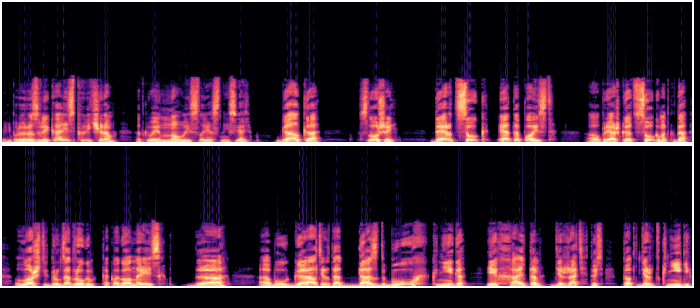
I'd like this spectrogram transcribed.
Они порой развлекались по вечерам, открывая новые словесные связи. «Галка, слушай, Дерцуг — это поезд, а упряжка цугом — это когда лошади друг за другом, как вагон на рейсах». «Да, а бухгалтер — это дастбух, книга, и хальтон — держать, то есть тот держит книги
